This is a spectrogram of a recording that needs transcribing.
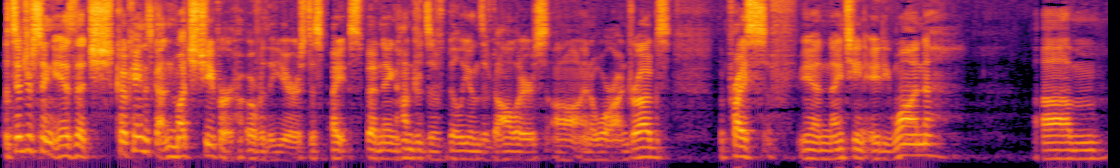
What's interesting is that cocaine has gotten much cheaper over the years, despite spending hundreds of billions of dollars uh, in a war on drugs. The price in 1981, um,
